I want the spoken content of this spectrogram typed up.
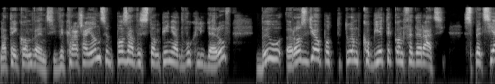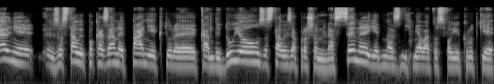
na tej konwencji, wykraczającym poza wystąpienia dwóch liderów, był rozdział pod tytułem Kobiety Konfederacji. Specjalnie zostały pokazane panie, które kandydują, zostały zaproszone na scenę. Jedna z nich miała to swoje krótkie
